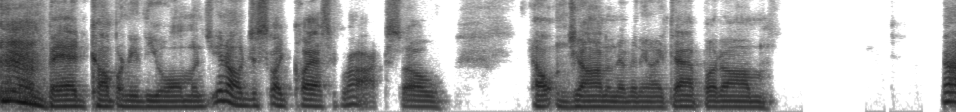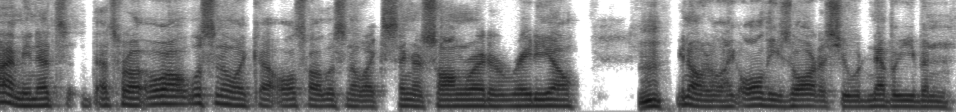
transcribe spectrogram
Bad Company, the Allmans, you know, just like classic rock. So Elton John and everything like that. But um no, I mean that's that's what I or I'll listen to like uh, also I listen to like singer songwriter radio. Hmm. You know, like all these artists you would never even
